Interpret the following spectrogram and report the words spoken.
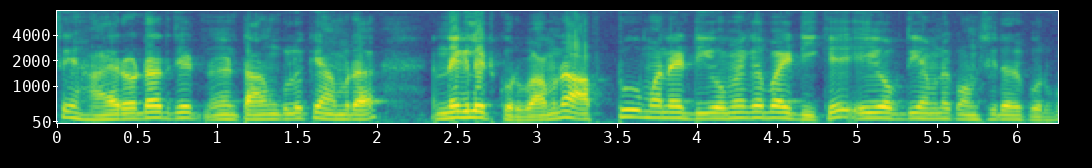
সেই হায়ার অর্ডার যে টার্মগুলোকে আমরা নেগলেক্ট করব। আমরা আপ টু মানে d omega by d k এই অবধি আমরা কনসিডার করব।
